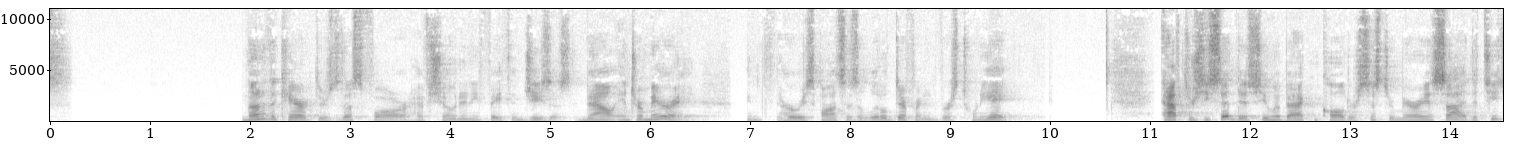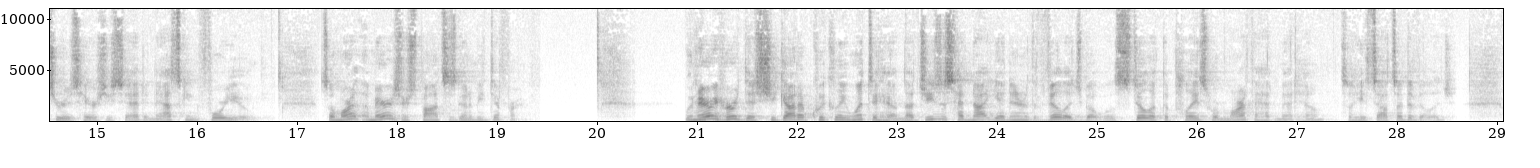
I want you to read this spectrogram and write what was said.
None of the characters thus far have shown any faith in Jesus. Now enter Mary. And her response is a little different in verse 28. After she said this, she went back and called her sister Mary aside. The teacher is here, she said, and asking for you. So Mary's response is going to be different. When Mary heard this, she got up quickly and went to him. Now, Jesus had not yet entered the village, but was still at the place where Martha had met him. So he's outside the village.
